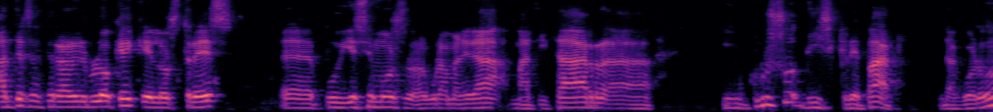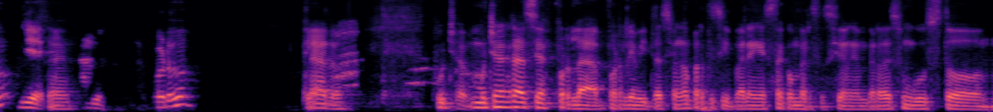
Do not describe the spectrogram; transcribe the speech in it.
antes de cerrar el bloque, que los tres eh, pudiésemos de alguna manera matizar, incluso discrepar, ¿de acuerdo? ¿De acuerdo? Claro. muchas gracias por la, por la invitación a participar en esta conversación. En verdad es un gusto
